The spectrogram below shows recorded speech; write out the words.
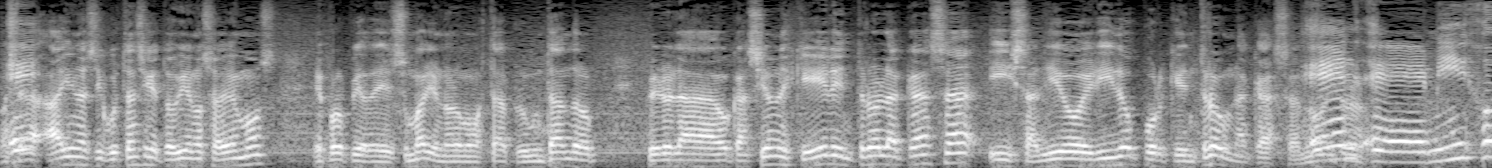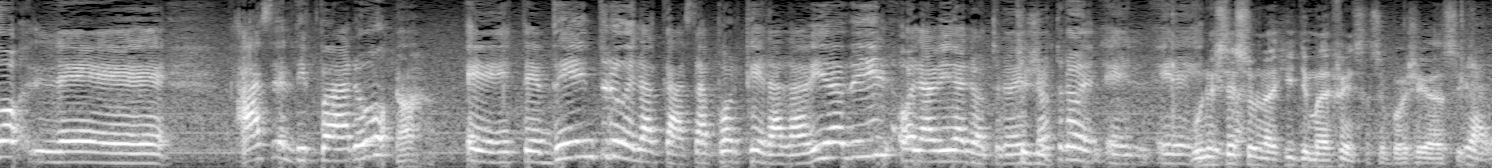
O sea, eh, hay una circunstancia que todavía no sabemos, es propia del sumario, no lo vamos a estar preguntando, pero la ocasión es que él entró a la casa y salió herido porque entró a una casa, ¿no? Él, eh, mi hijo le hace el disparo. Este, dentro de la casa, porque era la vida de él o la vida del otro. El otro Un exceso en la legítima defensa se puede llegar a decir. Claro,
